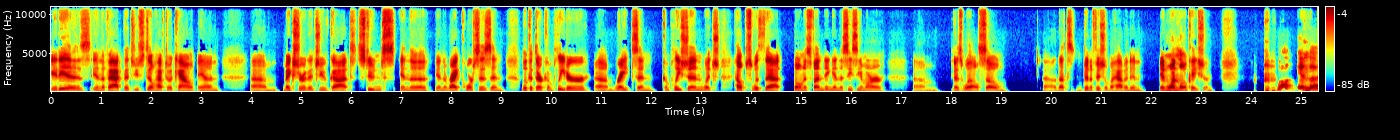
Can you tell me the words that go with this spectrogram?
it is in the fact that you still have to account and um, make sure that you've got students in the in the right courses and look at their completer um, rates and completion, which helps with that bonus funding and the CCMR um, as well. So uh, that's beneficial to have it in in one location. well, and the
